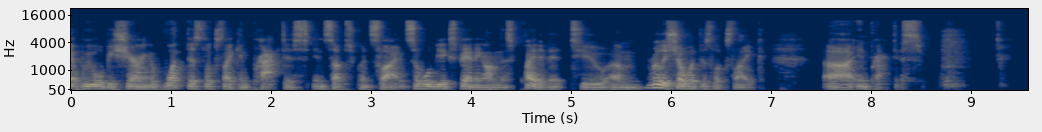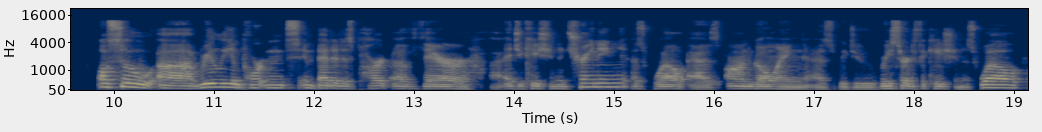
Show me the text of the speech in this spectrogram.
that we will be sharing of what this looks like in practice in subsequent slides. So we'll be expanding on this quite a bit to um, really show what this looks like uh, in practice. Also, uh, really important, embedded as part of their uh, education and training, as well as ongoing as we do recertification as well,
